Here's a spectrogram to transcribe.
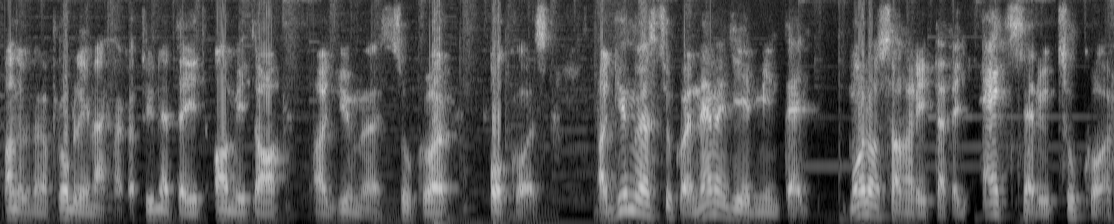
annak a problémáknak a tüneteit, amit a, a gyümölcscukor okoz. A gyümölcscukor nem egyéb, mint egy monoszaharid, tehát egy egyszerű cukor,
